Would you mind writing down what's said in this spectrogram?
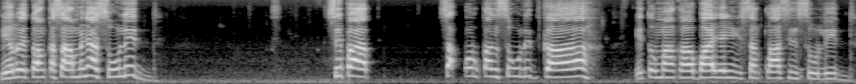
Pero ito ang kasama niya, sulid. Sipat, sakol kang sulid ka. Ito mga kabayan yung isang klaseng sulid.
